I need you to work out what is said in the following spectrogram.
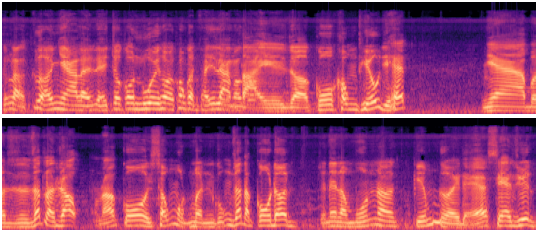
tức là cứ ở nhà là để cho con nuôi thôi không cần phải đi làm mà tại giờ cô không thiếu gì hết nhà rất là rộng đó cô sống một mình cũng rất là cô đơn cho nên là muốn ờ, kiếm người để xe duyên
